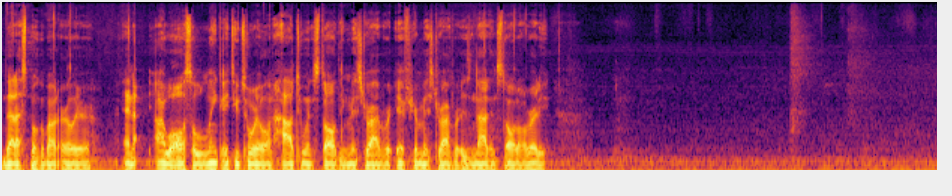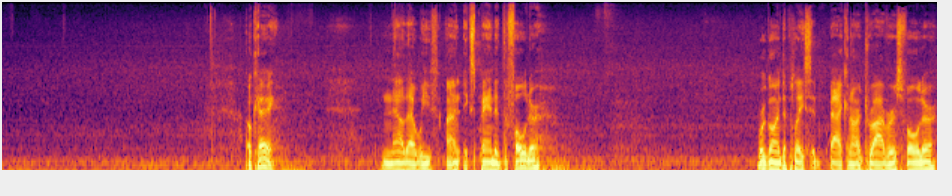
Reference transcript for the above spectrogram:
that I spoke about earlier. And I will also link a tutorial on how to install the MIS driver if your MIS driver is not installed already Okay, now that we've uh, expanded the folder, we're going to place it back in our drivers folder,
